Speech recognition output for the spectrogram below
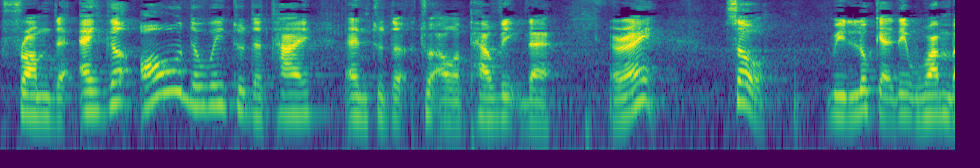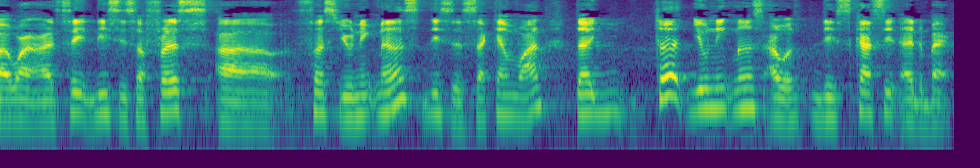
from the ankle all the way to the thigh and to the to our pelvic there. All right. So we look at it one by one. I say this is the first uh, first uniqueness. This is the second one. The third uniqueness I will discuss it at the back.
